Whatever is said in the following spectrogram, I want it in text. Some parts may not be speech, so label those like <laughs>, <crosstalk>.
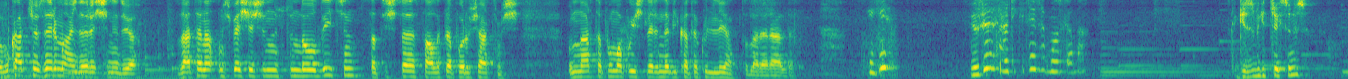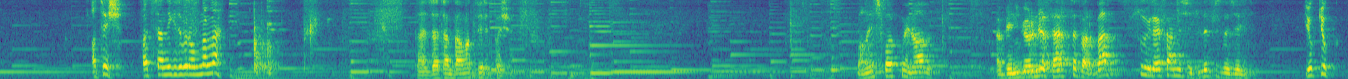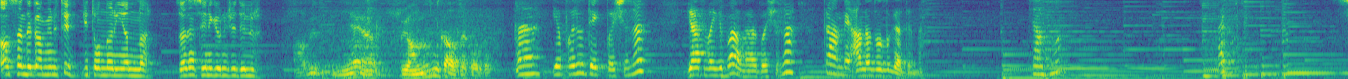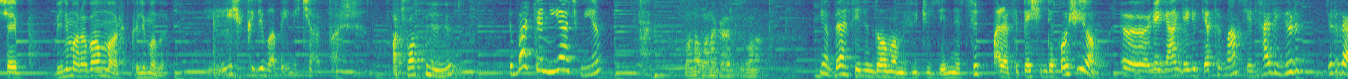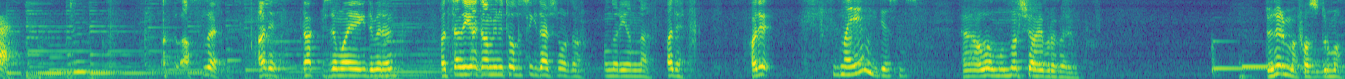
Avukat çözerim Aydar işini diyor. Zaten 65 yaşının üstünde olduğu için satışta sağlık raporu şartmış. Bunlar tapu mapu işlerinde bir katakulli yaptılar herhalde. İyi. Yürü hadi gidelim o zaman. İkiniz mi gideceksiniz? Ateş, hadi sen de gidiver onlarla. Ben zaten damat Ferit Paşa. Bana hiç bakmayın abi. Ya beni görünce ters teper. Ben suyla efendi şekilde pizzacıya gideyim. Yok yok, al sen de kamyoneti, git onların yanına. Zaten seni görünce delir. Abi niye ya? Su yalnız mı kalacak orada? Ha, yapar o tek başına. Yazmayı bağlar başına. Tam bir Anadolu kadını. Yazma. Şey, benim arabam var klimalı. İş klima beni çarpar. Açmazsın yenge. E varken niye açmayayım? Bana bana garzi bana. Ya ben senin doğmamış üç yüzlerine süt parası peşinde koşuyorum. Öyle yan gelip yatırmam seni. Hadi yürü, yürü gari. Aslı, hadi bırak bize Maya'ya gidiverelim. Hadi sen de gel kamyoneti alırsın gidersin oradan, onların yanına. Hadi. Hadi. Siz Maya'ya mı gidiyorsunuz? He, alalım onları siyahya bırakalım. Dönerim ben, fazla durmam.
